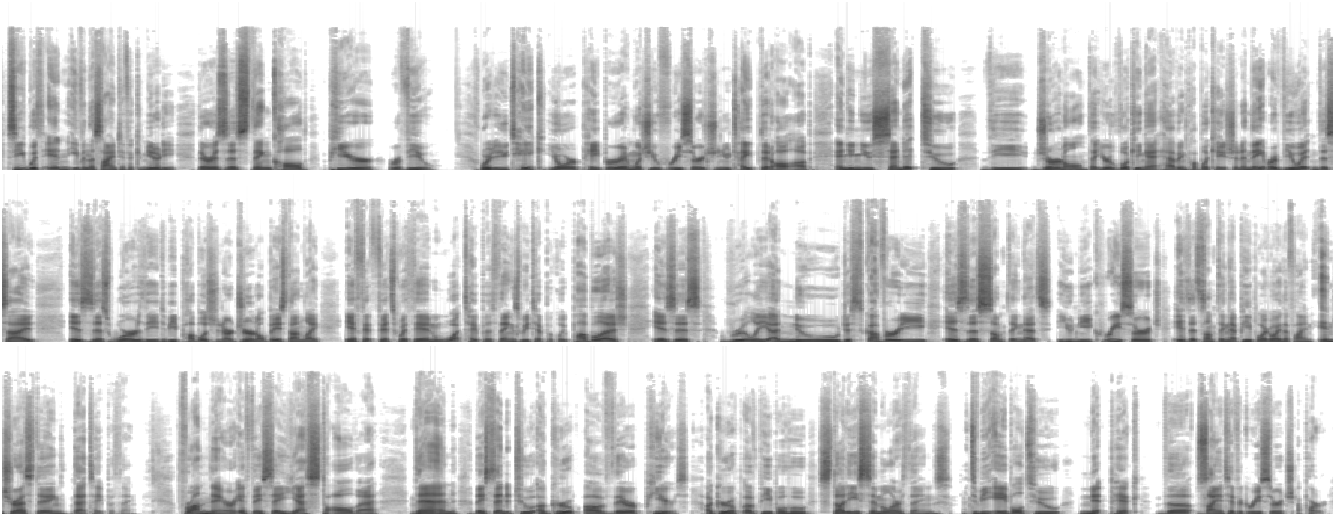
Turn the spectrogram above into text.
See, within even the scientific community, there is this thing called peer review where you take your paper in which you've researched and you typed it all up and then you send it to the journal that you're looking at having publication and they review it and decide is this worthy to be published in our journal based on like if it fits within what type of things we typically publish? Is this really a new discovery? Is this something that's unique research? Is it something that people are going to find interesting? That type of thing. From there, if they say yes to all that, then they send it to a group of their peers, a group of people who study similar things to be able to nitpick the scientific research apart.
